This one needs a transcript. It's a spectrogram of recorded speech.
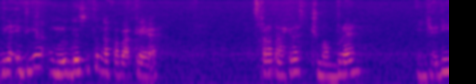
Ya intinya menurut gue sih itu nggak kepake ya. Sekarang terakhir cuma brand yang jadi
